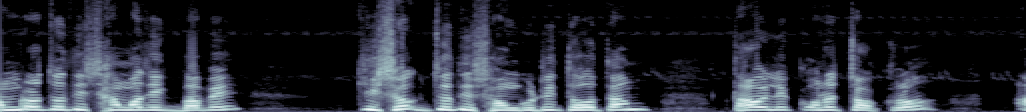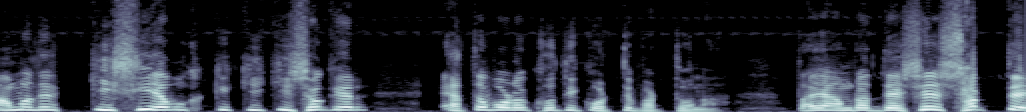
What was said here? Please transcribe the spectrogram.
আমরা যদি সামাজিকভাবে কৃষক যদি সংগঠিত হতাম, তাহলে কোনো চক্র আমাদের কৃষি এবং কৃষকের এত বড় ক্ষতি করতে পারতো না। তাই আমরা দেশের স্বার্থে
